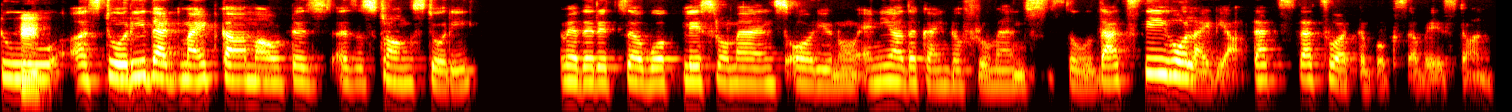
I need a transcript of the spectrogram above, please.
to Hmm. a story that might come out as as a strong story whether it's a workplace romance or you know any other kind of romance so that's the whole idea that's that's what the books are based on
